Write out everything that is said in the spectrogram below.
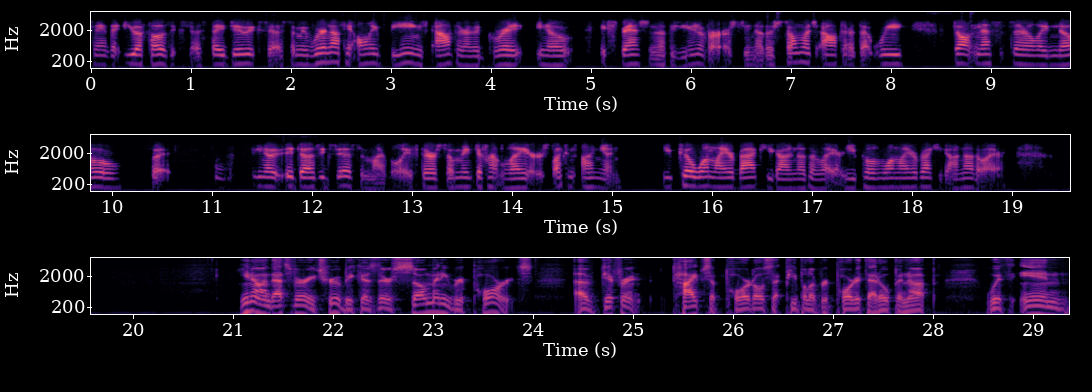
saying that UFOs exist. They do exist. I mean, we're not the only beings out there in the great, you know, expansion of the universe. You know, there's so much out there that we don't necessarily know, but you know, it does exist in my belief. There are so many different layers, like an onion you peel one layer back, you got another layer. You peel one layer back, you got another layer. You know, and that's very true because there's so many reports of different types of portals that people have reported that open up within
